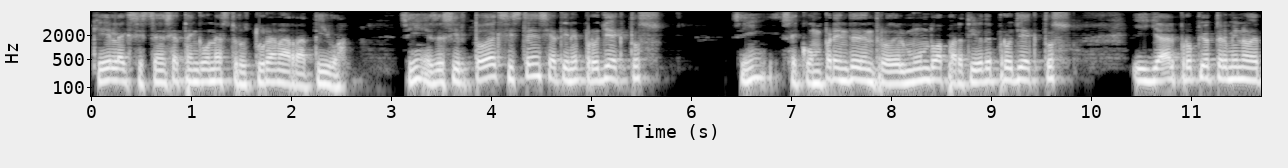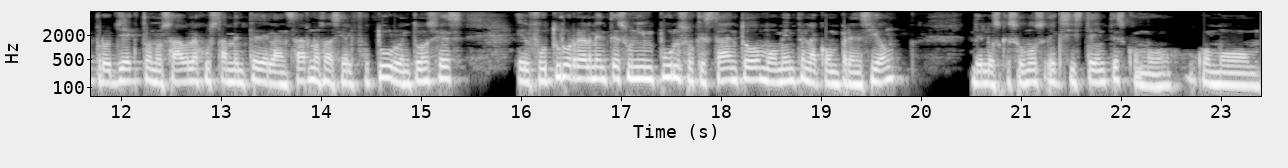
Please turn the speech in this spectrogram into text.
que la existencia tenga una estructura narrativa. ¿sí? Es decir, toda existencia tiene proyectos, Se comprende dentro del mundo a partir de proyectos y ya el propio término de proyecto nos habla justamente de lanzarnos hacia el futuro. Entonces, el futuro realmente es un impulso que está en todo momento en la comprensión de los que somos existentes, como, como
